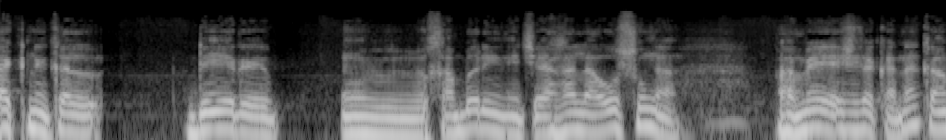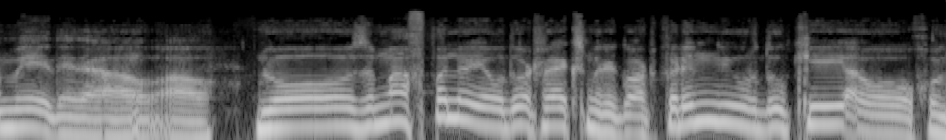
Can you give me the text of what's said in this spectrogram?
ټیکنیکل ډېر خبرې دي چې هغه لا اوسونه کمې شته کنه کمې دي دا او نو زما خپل یو دوه ټریکس مې ریکارډ کړم دی اردو کې او خو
